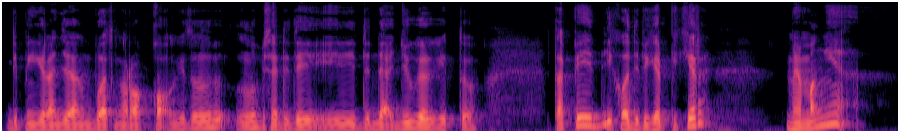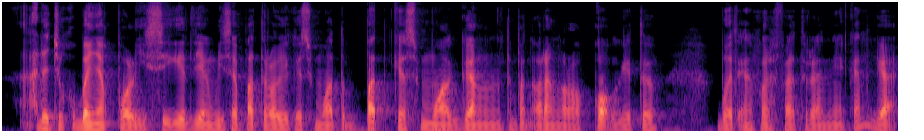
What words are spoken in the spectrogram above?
di pinggiran jalan buat ngerokok gitu lu, lu bisa didenda juga gitu. Tapi di kalau dipikir-pikir memangnya ada cukup banyak polisi gitu yang bisa patroli ke semua tempat ke semua gang tempat orang ngerokok gitu buat enforce peraturannya. Kan nggak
